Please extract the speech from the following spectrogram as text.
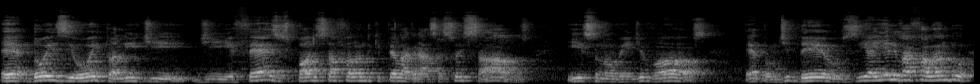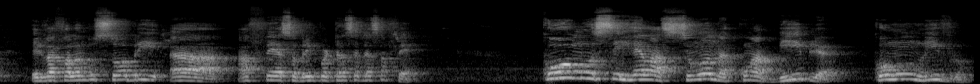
É, 2 e 8 ali de, de Efésios, Paulo está falando que pela graça sois salvos, isso não vem de vós, é dom de Deus. E aí ele vai falando, ele vai falando sobre a, a fé, sobre a importância dessa fé. Como se relaciona com a Bíblia como um livro?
